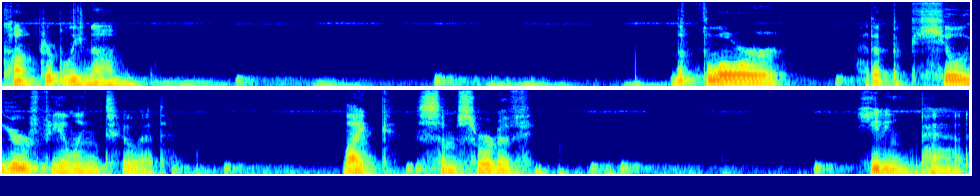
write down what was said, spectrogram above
comfortably numb. The floor had a peculiar feeling to it, like some sort of heating pad.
